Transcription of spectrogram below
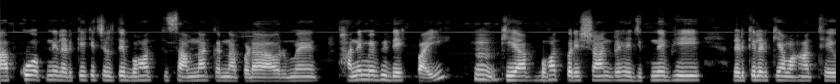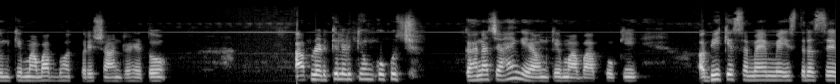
आपको अपने लड़के के चलते बहुत सामना करना पड़ा और मैं थाने में भी देख पाई कि आप बहुत परेशान रहे जितने भी लड़के लड़कियाँ वहाँ थे उनके माँ बाप बहुत परेशान रहे तो आप लड़के लड़कियों को कुछ कहना चाहेंगे उनके माँ बाप को कि अभी के समय में इस तरह से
